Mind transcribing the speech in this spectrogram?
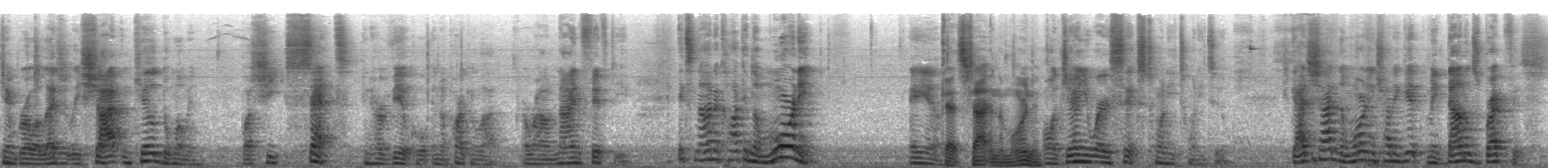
Kimbrough allegedly shot and killed the woman while she sat in her vehicle in the parking lot around 9:50. It's 9 o'clock in the morning, a.m. Got shot in the morning. on January 6, 2022. Got shot in the morning trying to get McDonald's breakfast.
